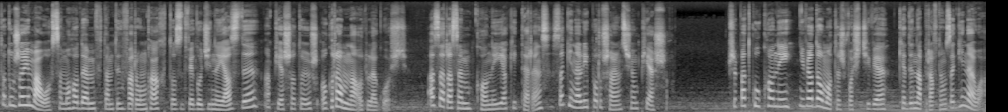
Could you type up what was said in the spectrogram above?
To dużo i mało. Samochodem w tamtych warunkach to z dwie godziny jazdy, a pieszo to już ogromna odległość. A zarazem Connie, jak i Terence zaginęli poruszając się pieszo. W przypadku Connie nie wiadomo też właściwie, kiedy naprawdę zaginęła.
